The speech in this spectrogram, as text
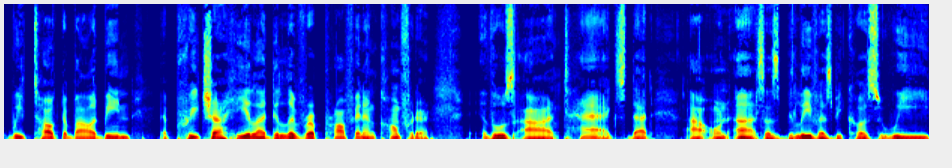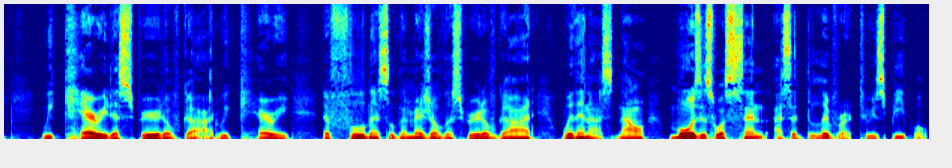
we talked about being a preacher, healer, deliverer, prophet, and comforter. Those are tags that are on us as believers because we we carry the Spirit of God. We carry the fullness of the measure of the Spirit of God within us. Now, Moses was sent as a deliverer to his people,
